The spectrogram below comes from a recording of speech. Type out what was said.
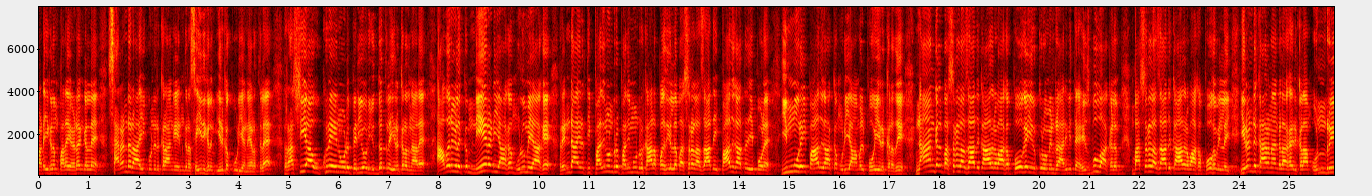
படைகளும் பல இடங்களில் சரண்டர் ஆகி கொண்டிருக்கிறாங்க என்கிற செய்திகளும் இருக்கக்கூடிய நேரத்தில் ரஷ்யா உக்ரைனோடு பெரிய ஒரு யுத்தத்தில் இருக்கிறதுனால அவர்களுக்கும் நேரடியாக முழுமையாக ரெண்டாயிரத்தி பதினொன்று பதிமூன்று காலப்பகுதிகளில் பஸ்ரல் அசாதை பாதுகாத்ததைப் போல இம்முறை பாதுகாக்க முடியாமல் போயிருக்கிறது. நாங்கள் பஸ்ரல் அசாதுக்கு ஆதரவாக போக இருக்கிறோம் என்று அறிவித்த ஹிஸ்புல்லாக்களும் பஸ்ரல் அசாதுக்கு ஆதரவாக போகவில்லை. இரண்டு காரணங்களாக இருக்கலாம். ஒன்று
